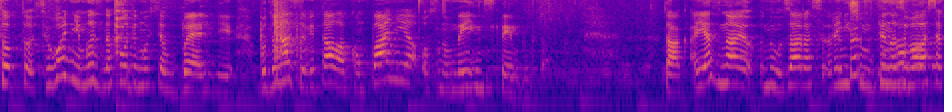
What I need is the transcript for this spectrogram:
Тобто сьогодні ми знаходимося в Бельгії, бо до нас завітала компанія Основний інстинкт. Так, а я знаю, ну зараз раніше Тепер ти називалася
